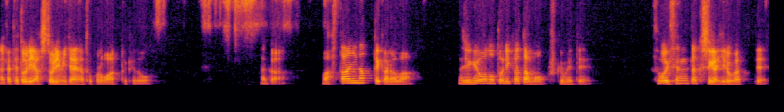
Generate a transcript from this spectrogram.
なんか手取り足取りみたいなところはあったけど、なんかマスターになってからは授業の取り方も含めて、すごい選択肢が広がって、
